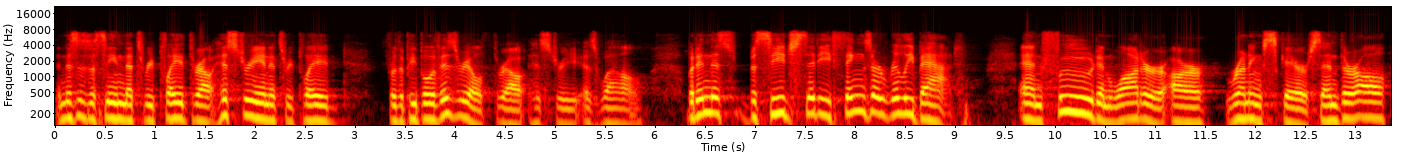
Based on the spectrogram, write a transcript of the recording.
And this is a scene that's replayed throughout history, and it's replayed for the people of Israel throughout history as well. But in this besieged city, things are really bad, and food and water are running scarce, and they're all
